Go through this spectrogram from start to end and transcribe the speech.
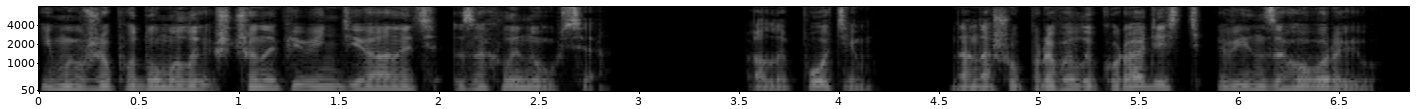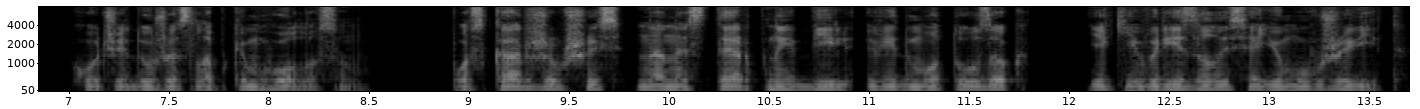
і ми вже подумали, що напівіндіанець захлинувся. Але потім, на нашу превелику радість, він заговорив, хоч і дуже слабким голосом, поскаржившись на нестерпний біль від мотузок, які врізалися йому в живіт.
